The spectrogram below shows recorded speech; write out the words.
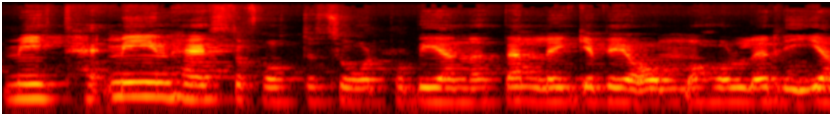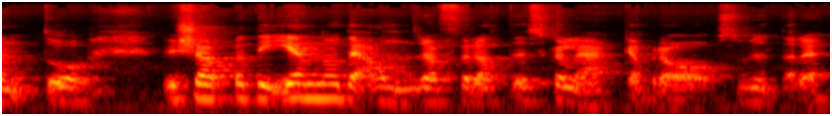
mitt, min häst har fått ett sår på benet, den lägger vi om och håller rent och vi köper det ena och det andra för att det ska läka bra och så vidare.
